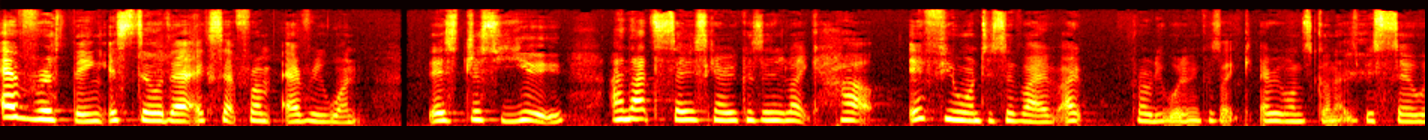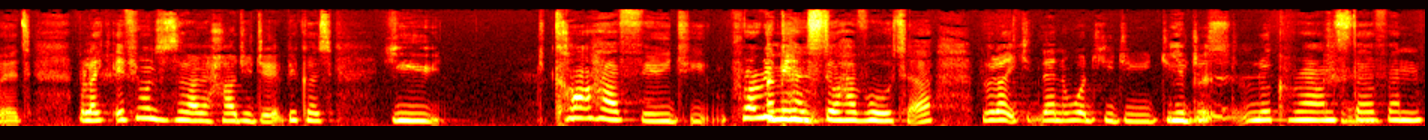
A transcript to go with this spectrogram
everything is still there except from everyone. It's just you, and that's so scary because then you're like, how if you want to survive, I probably wouldn't because like everyone's gonna it'd be so weird. But like if you want to survive, how do you do it? Because you can't have food. You probably I mean- can still have water, but like then what do you do? Do you Yeah, just look around True. stuff and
